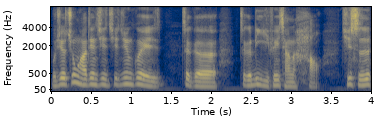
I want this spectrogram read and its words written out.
我觉得中华电信基金会这个这个利益非常的好。其实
